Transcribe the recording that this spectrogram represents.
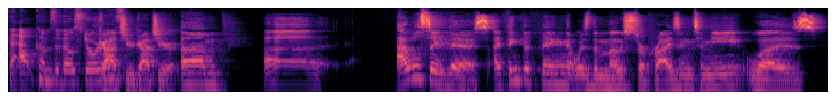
the outcomes of those stories? Got you, got you. Um uh I will say this. I think the thing that was the most surprising to me was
